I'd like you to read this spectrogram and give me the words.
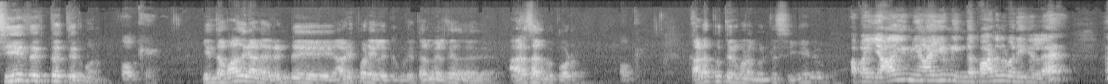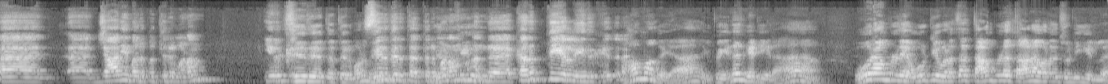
சீர்திருத்த திருமணம். ஓகே. இந்த மாதிரியான ரெண்டு அடிப்படையில் இருக்கக்கூடிய தன்மைகளுக்கு அரசாங்கம் போடணும். கலப்பு திருமணம் என்று செய்யவே. அப்ப யாயும் யாயும் இந்த பாடல் வரிகள்ல ஜாதி மறுப்பு திருமணம் இருக்கு. சீர்திருத்த திருமணம் சீர்திருத்த. திருமணம். அந்த கருத்தியல் இருக்கு இதுல. ஆமாங்கய்யா. இப்ப என்னன்னு கேட்டீங்கன்னா ஊராம் பிள்ளைய ஊட்டி வளர்த்தா தான் பிள்ளை தானா வளர்ந்து சொன்னீங்க இல்ல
